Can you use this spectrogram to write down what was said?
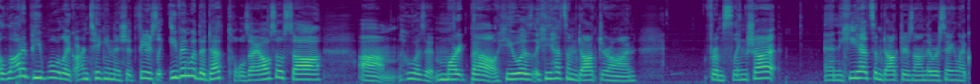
A lot of people like aren't taking this shit seriously. Even with the death tolls, I also saw um who was it? Mark Bell. He was he had some doctor on from Slingshot and he had some doctors on that were saying like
